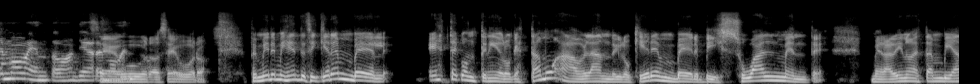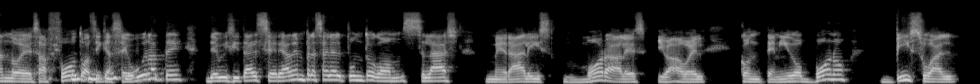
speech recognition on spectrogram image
el momento, llegará seguro, el momento. Seguro, Pues miren, mi gente, si quieren ver este contenido, lo que estamos hablando y lo quieren ver visualmente, Merali nos está enviando esa foto, así que asegúrate de visitar cerealempresarial.com slash Meralis Morales y vas a ver contenido bono visual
